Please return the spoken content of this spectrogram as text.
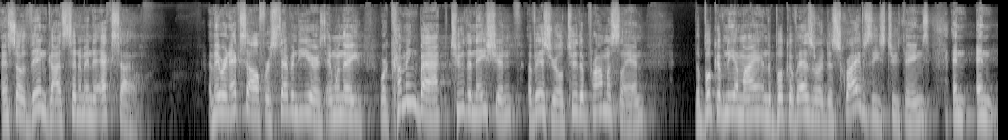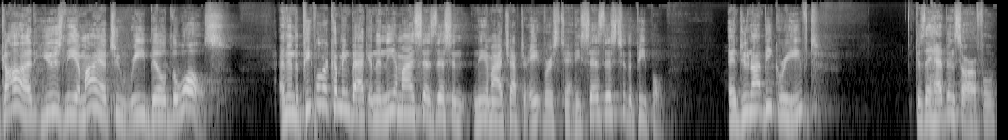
and so then God sent them into exile. And they were in exile for 70 years. And when they were coming back to the nation of Israel, to the promised land, the book of Nehemiah and the book of Ezra describes these two things. And, and God used Nehemiah to rebuild the walls. And then the people are coming back, and then Nehemiah says this in Nehemiah chapter 8, verse 10. He says this to the people And do not be grieved, because they had been sorrowful.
